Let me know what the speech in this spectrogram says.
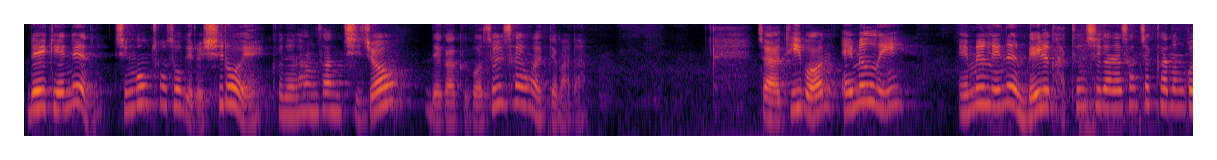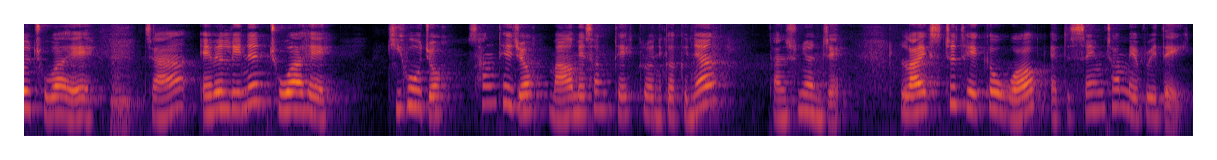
내 개는 진공청소기를 싫어해. 그는 항상 지져. 내가 그것을 사용할 때마다. 자, D번 에밀리 에밀리는 매일 같은 시간에 산책하는 걸 좋아해. 자, 에밀리는 좋아해. 기호죠. 상태죠. 마음의 상태. 그러니까 그냥 단순 현재. likes to take a walk at the same time every day.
